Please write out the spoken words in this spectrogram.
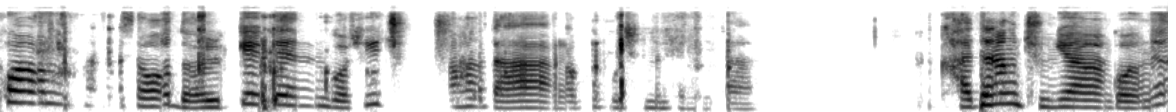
포함해서 넓게 떼는 것이 중요하다라고 보시면 됩니다. 가장 중요한 거는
